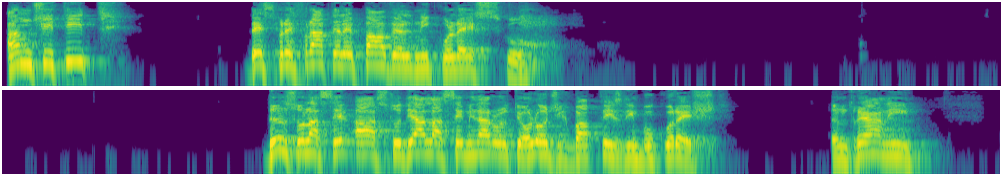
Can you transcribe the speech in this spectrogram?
Am citit despre fratele Pavel Niculescu. Dânsul a, a studiat la Seminarul Teologic Baptist din București între anii 1961-1965.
